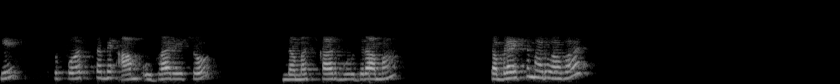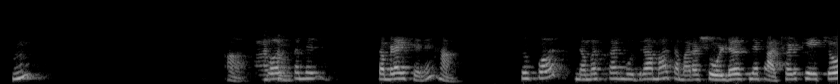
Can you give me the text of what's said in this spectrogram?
ઓકે તો ફર્સ્ટ તમે આમ ઊભા રહેશો. નમસ્કાર મુદ્રામાં. સંભળાય છે મારો અવાજ? હમ? હા ફર્સ્ટ તમે સંભળાય છે ને? હા. તો ફર્સ્ટ નમસ્કાર મુદ્રામાં તમારા શોલ્ડર્સને પાછળ ખેંચો.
